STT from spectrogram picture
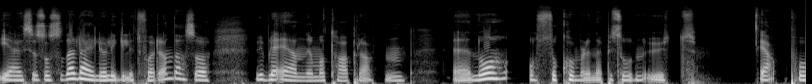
jeg syns også det er deilig å ligge litt foran, da, så vi ble enige om å ta praten eh, nå, og så kommer den episoden ut ja, på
